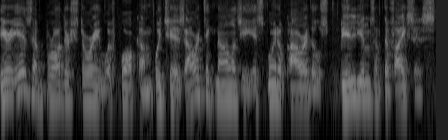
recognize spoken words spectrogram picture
there is a broader story with Qualcomm, which is our technology is going to power those billions of devices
